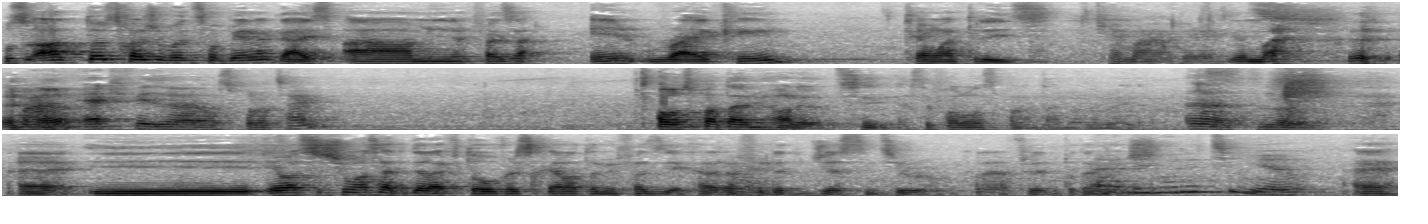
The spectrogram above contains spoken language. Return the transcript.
Os atores coadjuvantes são bem legais. A menina que faz a Anne Raikin, que é uma atriz. Que é Margaret. que é É a que fez a Once Upon a Time? Once Upon a Time Hollywood, sim. Você falou Once Upon a Time, não é Ah, não. É, e eu assisti uma série de Leftovers que ela também fazia, que ela era filha do Justin Theroux, ela era filha do Ela é bem protagonista. bonitinha. É,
